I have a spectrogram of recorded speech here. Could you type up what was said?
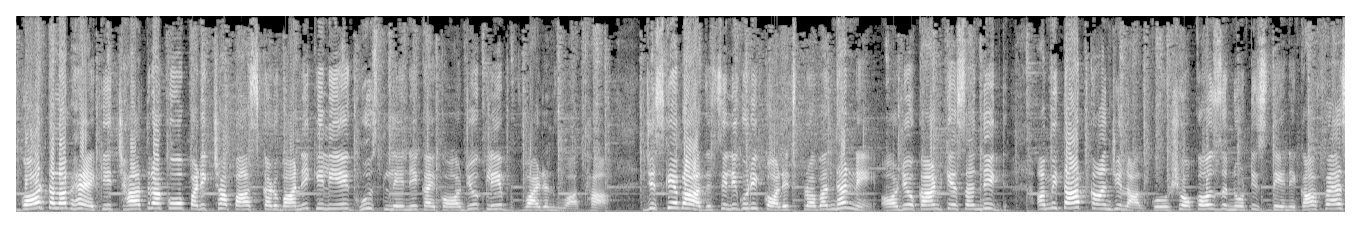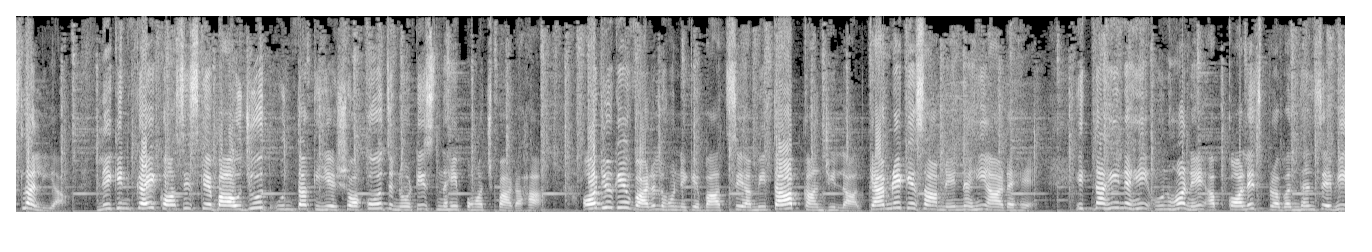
गौरतलब है कि छात्रा को परीक्षा पास करवाने के लिए घूस लेने का एक ऑडियो क्लिप वायरल हुआ था, जिसके बाद सिलीगुड़ी कॉलेज प्रबंधन ने ऑडियो कांड के संदिग्ध अमिताभ कांजीलाल को शोकॉज नोटिस देने का फैसला लिया। लेकिन कई कोशिश के बावजूद उन तक ये शोकॉज नोटिस नहीं पहुँच पा रहा। ऑडियो के वायरल होने के बाद से अमिताभ कांजीलाल कैमरे के सामने नहीं आ रहे। इतना ही नहीं, उन्होंने अब कॉलेज प्रबंधन से भी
